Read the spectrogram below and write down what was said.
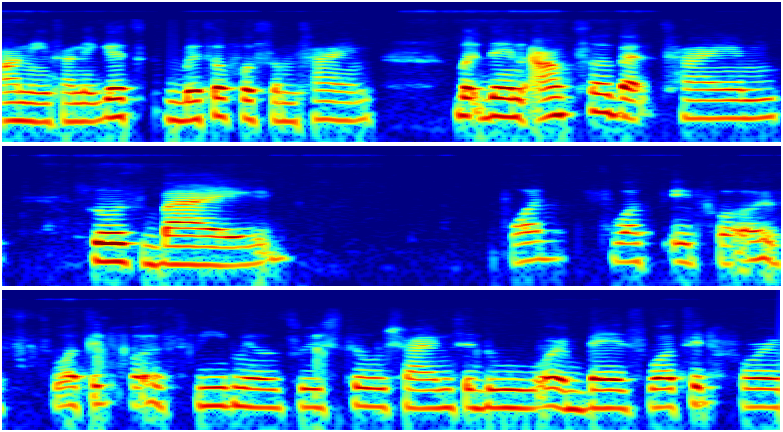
on it, and it gets better for some time. But then after that time goes by, what's what's it for us? What's it for us females? We're still trying to do our best. What's it for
